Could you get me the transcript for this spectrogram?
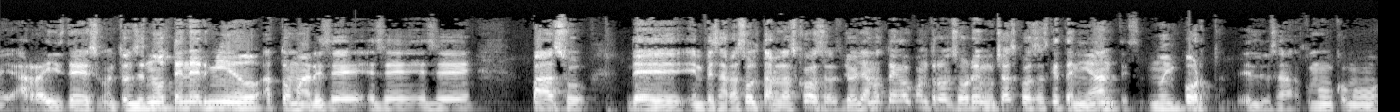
eh, a raíz de eso. Entonces, no tener miedo a tomar ese, ese, ese paso de empezar a soltar las cosas. Yo ya no tengo control sobre muchas cosas que tenía antes, no importa. Como, como,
